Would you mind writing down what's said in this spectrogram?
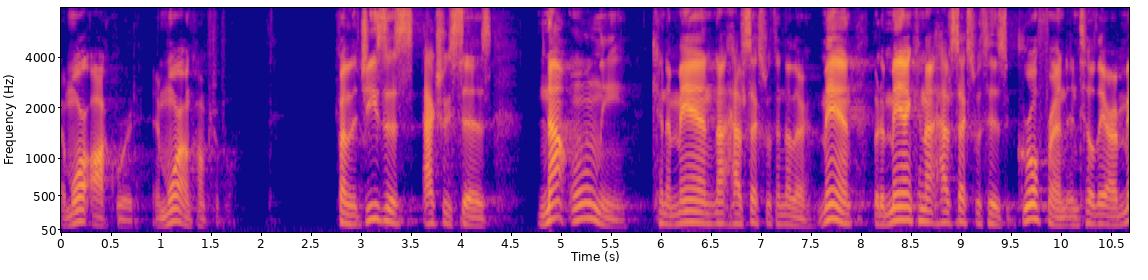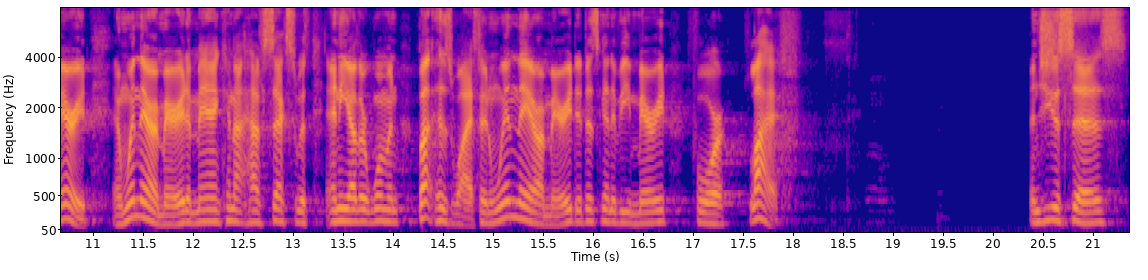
and more awkward and more uncomfortable. Find that Jesus actually says, not only can a man not have sex with another man, but a man cannot have sex with his girlfriend until they are married. And when they are married, a man cannot have sex with any other woman but his wife. And when they are married, it is going to be married for life. And Jesus says,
